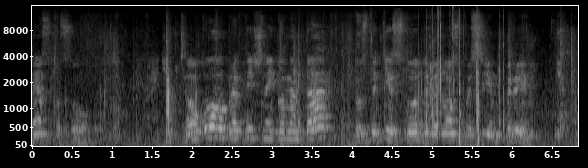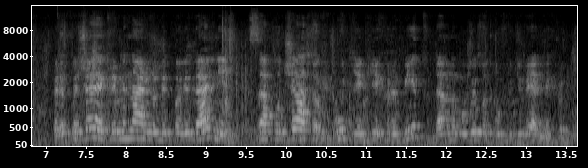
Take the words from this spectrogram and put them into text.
не скасовував. Науково-практичний коментар до статті 197 прим. передбачає кримінальну відповідальність за початок будь-яких робіт, в даному випадку будівельних робіт,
